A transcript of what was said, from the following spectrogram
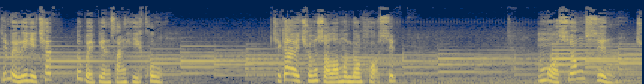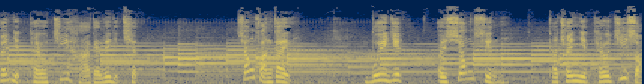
因为呢一切都被变成虚空。自家系从所罗门帮学习，唔好相信在日头之下嘅呢一切。相反计，每日系相信。他喺熱透之上，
